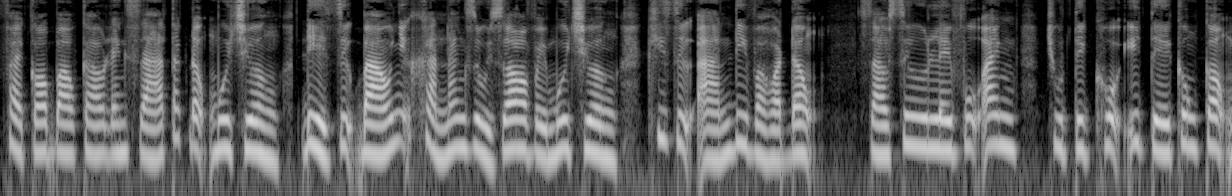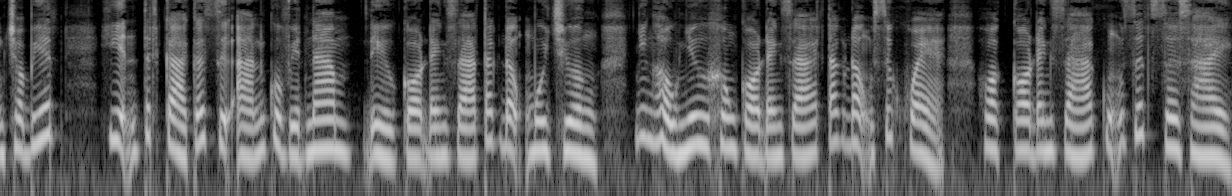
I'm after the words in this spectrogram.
phải có báo cáo đánh giá tác động môi trường để dự báo những khả năng rủi ro về môi trường khi dự án đi vào hoạt động. Giáo sư Lê Vũ Anh, Chủ tịch Hội Y tế Công cộng cho biết, hiện tất cả các dự án của Việt Nam đều có đánh giá tác động môi trường, nhưng hầu như không có đánh giá tác động sức khỏe hoặc có đánh giá cũng rất sơ sài.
